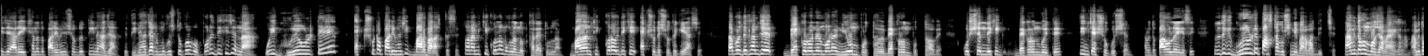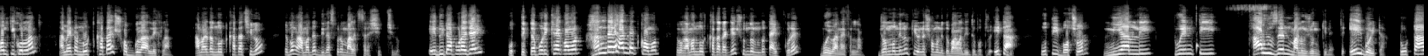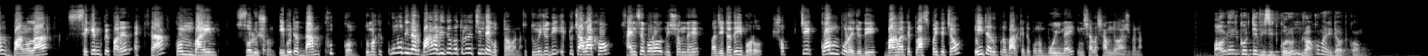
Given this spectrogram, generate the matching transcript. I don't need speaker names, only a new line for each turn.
যে, আরে, এখানে তো পারিভাষিক শব্দ তিন হাজার তিন হাজার মুখস্থ করব, পরে দেখি যে, না, ওই ঘুরে উল্টে একশোটা পারিভাষিক বারবার আসতেছে। তখন আমি কি করলাম? ওগুলো নোট খাতায় তুললাম। বানান ঠিক করা ওই দেখি একশো দেড়শো থেকে আসে। তারপর দেখলাম যে, ব্যাকরণের মনে হয় নিয়ম পড়তে হবে, ব্যাকরণ পড়তে হবে। কোশ্চেন দেখি, ব্যাকরণ বইতে তিন চারশো কোশ্চেন আমি তো পাগল হয়ে গেছি। কিন্তু দেখি ঘুরে উল্টে পাঁচটা কোশ্চেনই বারবার দিচ্ছে। তা আমি তখন মজা পেয়ে গেলাম। আমি তখন কি করলাম? আমি একটা নোট খাতায় সবগুলা লিখলাম। আমার একটা নোট খাতা ছিল এবং আমাদের দিনাজপুরের মালিক স্যারের শীট ছিল। এই দুইটা পড়ে যাই প্রত্যেকটা পরীক্ষায় কমন হান্ড্রেড হান্ড্রেড কমন এবং আমার নোট খাতাটাকে সুন্দর মতো টাইপ করে বই বানায় ফেললাম। জন্ম নিল কি সমন্বিত বাংলা দ্বিতীয়পত্র এটা প্রতি বছর নিয়ারলি টোয়েন্টি থাউজেন্ড মানুষজন কিনে। এই বইটা টোটাল বাংলা সেকেন্ড পেপারের একটা কম্বাইন্ড সলিউশন। এই বইটার দাম খুব কম। তোমাকে কোনোদিন আর বাংলা দ্বিতীয় পত্র নিয়ে চিন্তাই করতে হবে না। তুমি যদি একটু চালাক হও সায়েন্সে পড়ো নিঃসন্দেহে, বা যেটাতেই পড়ো, সবচেয়ে কম পড়ে যদি বাংলাতে প্লাস পাইতে চাও, এইটার উপরে মার্কেটে কোনো বই নাই ইনশাল্লাহ সামনেও আসবে না।
অর্ডার করতে ভিজিট করুন রকমারি ডট কম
